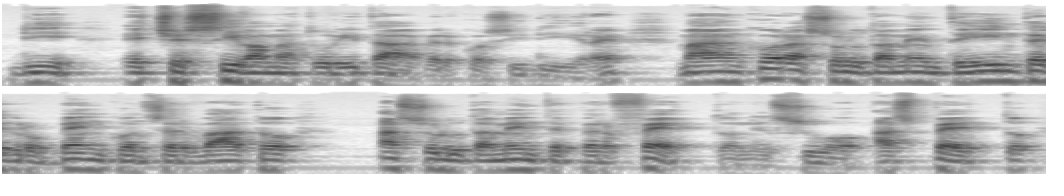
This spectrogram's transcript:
di eccessiva maturità, per così dire, ma ancora assolutamente integro, ben conservato, assolutamente perfetto nel suo aspetto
